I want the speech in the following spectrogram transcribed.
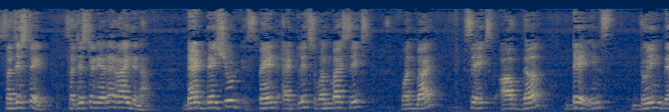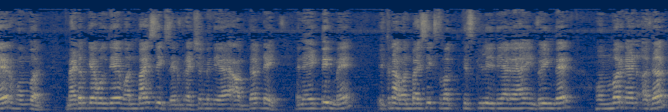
suggested suggested यानी राय देना। That they should spend at least one by six one by six of the day in doing their homework madam क्या बोलती है? One by six and fraction में दिया है ऑफ़ द डे यानी एक दिन में इतना वन बाय सिक्स वक्त किसके लिए दिया गया है? In doing their homework and other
